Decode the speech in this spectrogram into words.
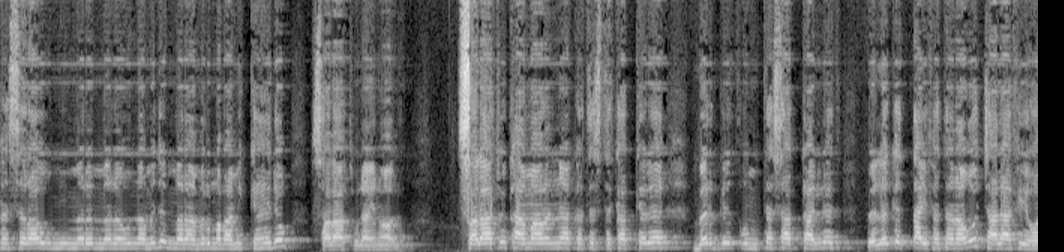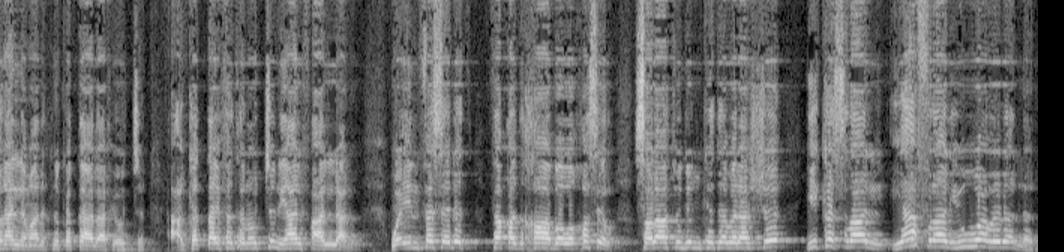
ከስራው የሚመረመረውና መጀመሪያ ምርመራ የሚካሄደው ሰላቱ ላይ ነው አሉ ሰላቱ ካማርና ከተስተካከለ በእርግጥም ተሳካለት ለቀጣይ ፈተናዎች ኃላፊ ይሆናል ለማለት ነው ቀጣይ ኃላፊዎችን ቀጣይ ፈተኖችን ያልፋል አሉ ወኢን ፈሰደት ፈቀድ ካበ ወኸስር ሰላቱ ግን ከተበላሸ ይከስራል ያፍራል ይዋረዳል አሉ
